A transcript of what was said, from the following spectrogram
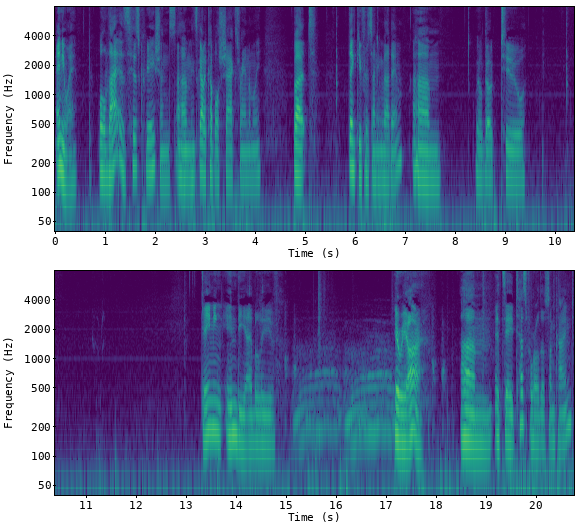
anyway. Well, that is his creations. Um, he's got a couple shacks randomly. But thank you for sending that in. Um, we'll go to Gaming Indie, I believe. Here we are. Um, it's a test world of some kind.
